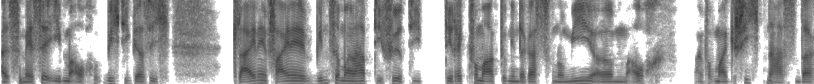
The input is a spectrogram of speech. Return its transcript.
als Messe eben auch wichtig, dass ich kleine, feine Winzer mal habe, die für die Direktvermarktung in der Gastronomie ähm, auch einfach mal Geschichten hast. Und da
